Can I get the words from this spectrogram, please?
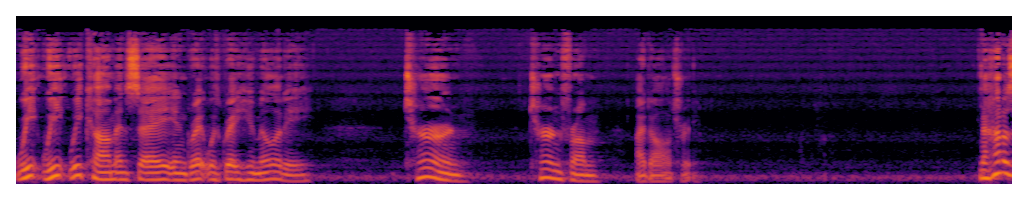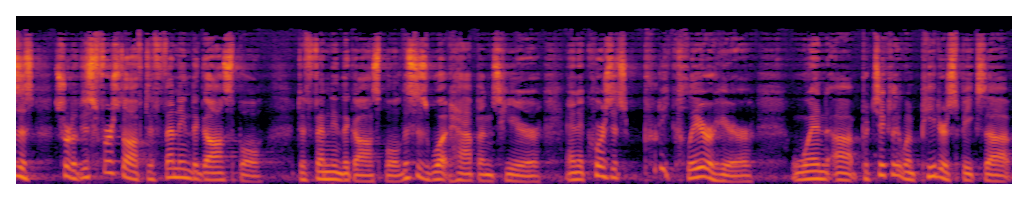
We, we, we come and say in great, with great humility, turn, turn from idolatry. Now, how does this sort of, just first off, defending the gospel, defending the gospel, this is what happens here. And of course, it's pretty clear here when, uh, particularly when Peter speaks up.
